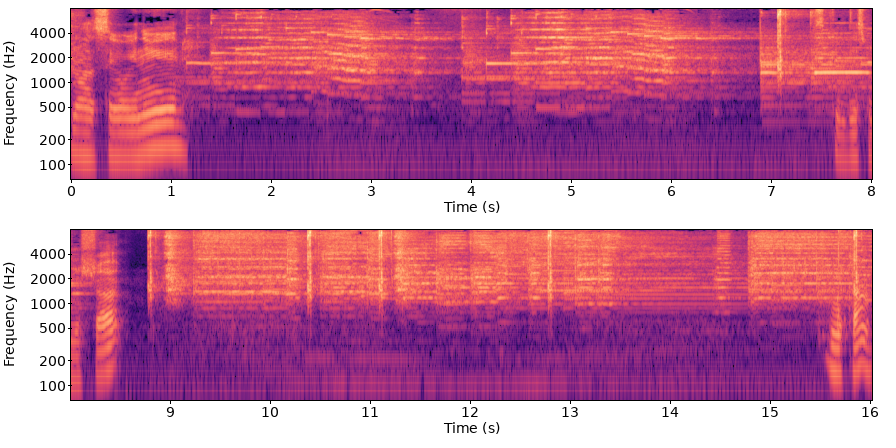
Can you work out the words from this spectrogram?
Now let's see what we need. Let's give this one a shot. Okay.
